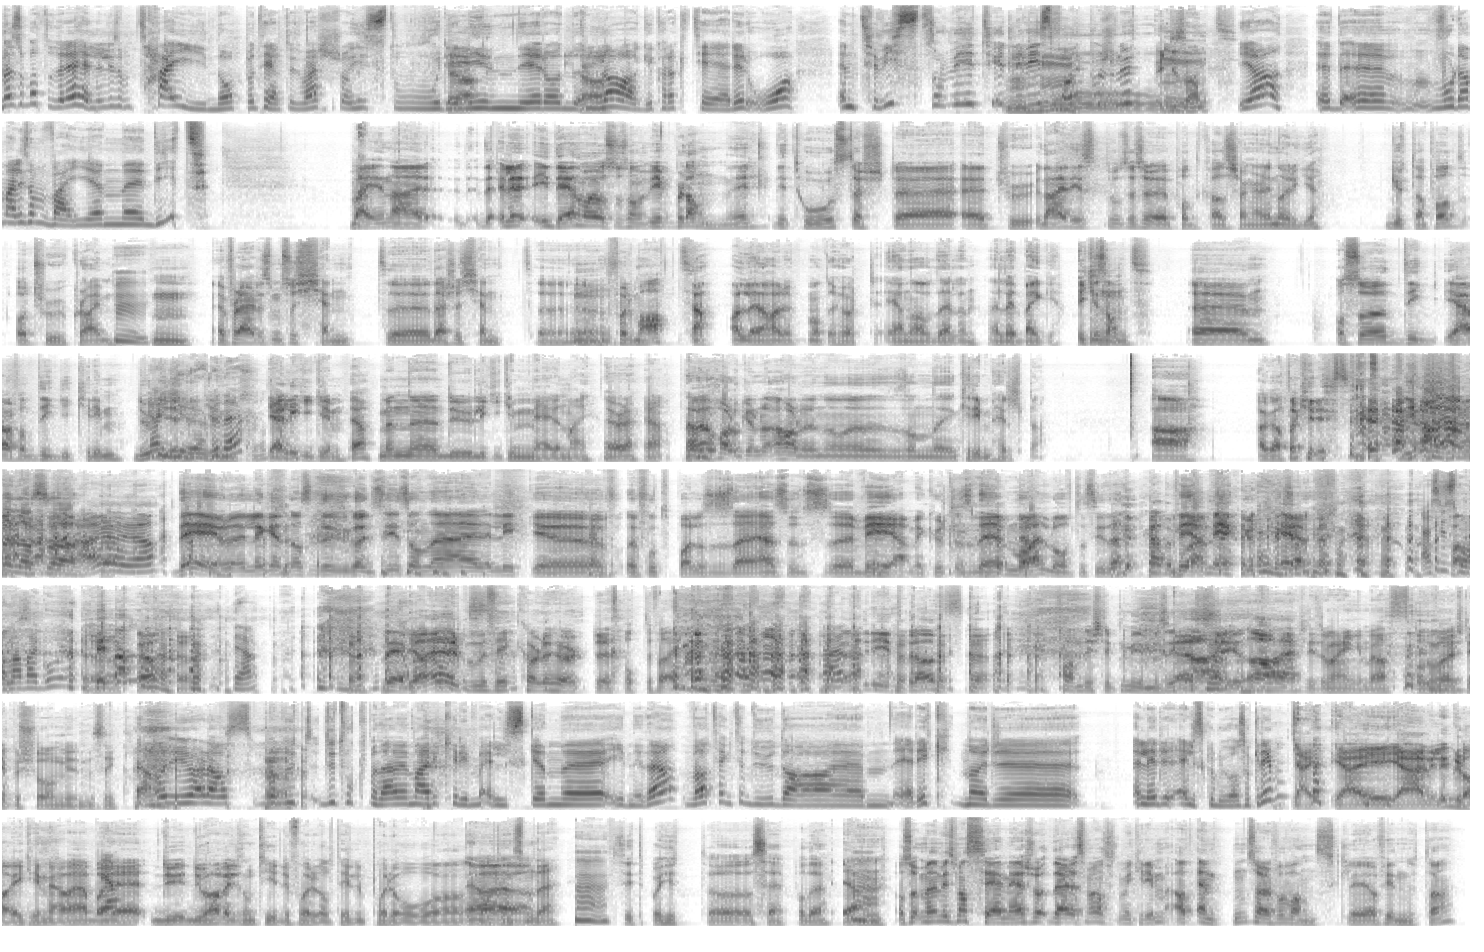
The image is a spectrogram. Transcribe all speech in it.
Men så måtte dere heller liksom tegne opp et helt univers og historielinjer og Ja. lage karakterer og en twist som vi tydeligvis får på slutt. Ikke sant? Ja, eh, eh, Hvordan er liksom veien eh, dit? Veien er Eller ideen var jo også sånn Vi blander de to største uh, true, Nei, de to største podkastsjangerne i Norge. Guttapod og true crime. Eh, For det er liksom så kjent Det er så kjent eh, format. Ja, alle har på en måte hørt en av delene. Eller begge. Ikke sant? Eh, og så digg, Jeg i hvert fall digger krim. Du Ja, liker gjør du krim det? Jeg liker krim, Ja. men uh, du liker krim mer enn meg. Jeg gjør det. Ja. Ja, har, dere, har dere noen sånn krimhelter? Ah, Agatha Christie. Ja, ja, men altså Ja, ja, ja. Det er jo legenden. Altså, du kan ikke si sånn Jeg liker fotball, og så sier jeg jeg syns VM er kult. Altså, det må jeg lov til å si det. VM er kult. Jeg syns Haaland er god. Ja. Ja. Ja, jeg hører på musikk. Har du hørt eh, Spotify? Dritbra. Faen, de slipper mye musikk. Jeg sliter med å henge med. ass Spotify slipper så mye musikk. Ja, gjør det, ass. Du, du tok med deg den her krimelsken eh, inn i det. Hva tenkte du da, eh, Erik? Når eh, Eller elsker du også krim? Jeg, jeg, jeg er veldig glad i krim. Jeg, bare, du, du har veldig sånn tydelig forhold til Poirot og, og Ja, og ting som det. Sitte på hytte og se på det. Ja. Også, men hvis man ser mer, så Det er det som er vanskelig med krim. At Enten så er det for vanskelig å finne ut av.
